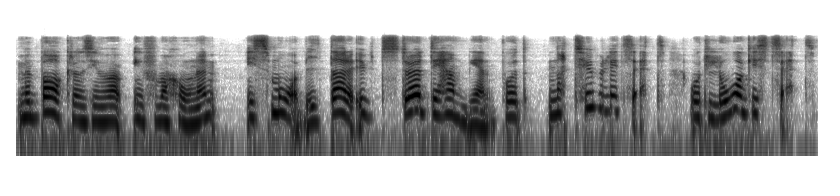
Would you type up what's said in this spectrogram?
Med bakgrundsinformationen i småbitar utströdd till handlingen på ett naturligt sätt och ett logiskt sätt.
